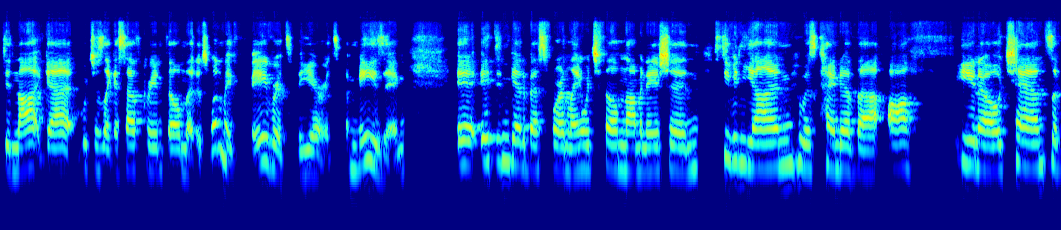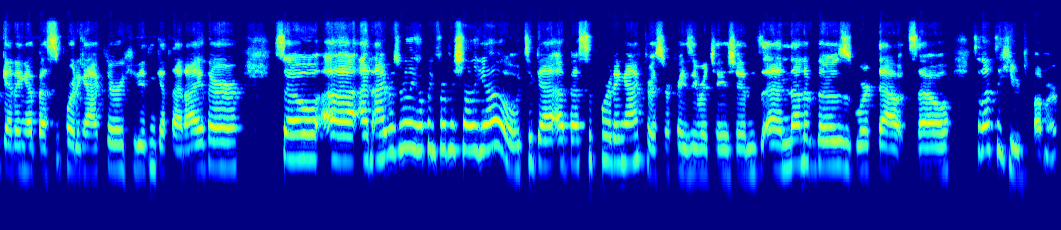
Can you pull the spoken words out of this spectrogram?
did not get, which is like a South Korean film that is one of my favorites of the year. It's amazing it, it, didn't get a Best Foreign Language Film nomination. Steven Yeun, who was kind of uh, off you know, chance of getting a Best Supporting Actor. He didn't get that either. So, uh, and I was really hoping for Michelle Yeoh to get a Best Supporting Actress for Crazy Rich Asians, and none of those worked out. So, so that's a huge bummer.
